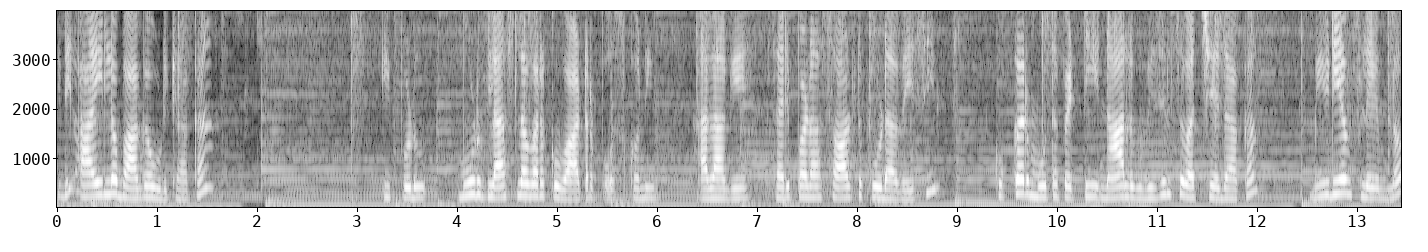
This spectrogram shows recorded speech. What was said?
ఇది ఆయిల్లో బాగా ఉడికాక ఇప్పుడు మూడు గ్లాసుల వరకు వాటర్ పోసుకొని అలాగే సరిపడా సాల్ట్ కూడా వేసి కుక్కర్ మూత పెట్టి నాలుగు విజిల్స్ వచ్చేదాకా మీడియం ఫ్లేమ్లో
